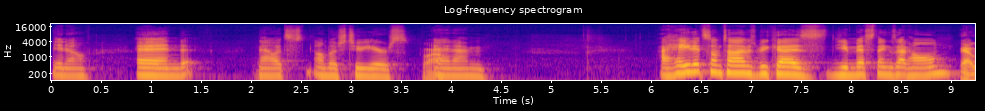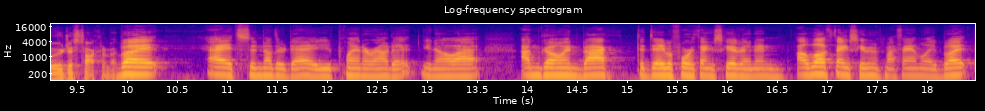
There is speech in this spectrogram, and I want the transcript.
you know, and now it's almost two years, Wow. and I'm. I hate it sometimes because you miss things at home, Yeah, we were just talking about that. but uh, it's another day. You plan around it. You know, I I'm going back the day before Thanksgiving, and I love Thanksgiving with my family. But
